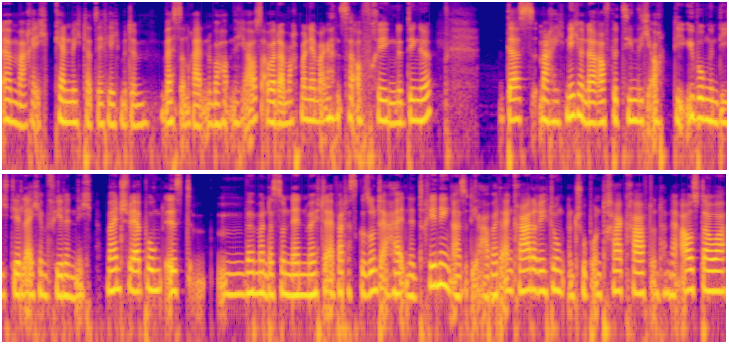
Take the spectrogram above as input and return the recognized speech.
äh, mache. Ich kenne mich tatsächlich mit dem Westernreiten überhaupt nicht aus, aber da macht man ja mal ganz aufregende Dinge. Das mache ich nicht und darauf beziehen sich auch die Übungen, die ich dir gleich empfehle, nicht. Mein Schwerpunkt ist, wenn man das so nennen möchte, einfach das gesund erhaltene Training, also die Arbeit an gerade Richtung, an Schub und Tragkraft und an der Ausdauer.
